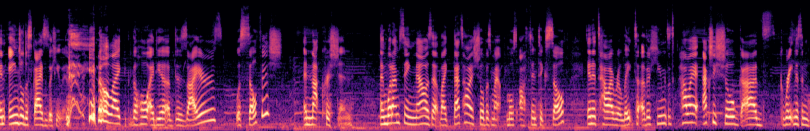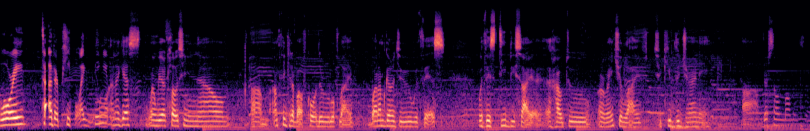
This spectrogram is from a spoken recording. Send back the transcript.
an angel disguised as a human. you know, like the whole idea of desires was selfish and not Christian. And what I'm seeing now is that like that's how I show up as my most authentic self and it's how I relate to other humans. It's how I actually show God's greatness and glory to other people. Like being able And I guess when we are closing now, um, I'm thinking about, of course, the rule of life. What I'm going to do with this, with this deep desire, how to arrange your life to keep the journey. Uh, there's some moments.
